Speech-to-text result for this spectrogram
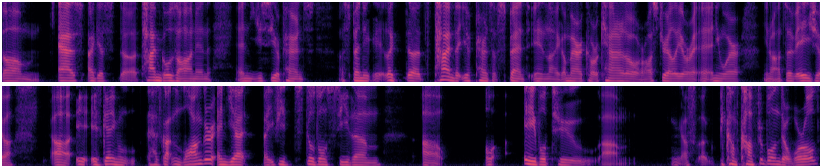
um, as I guess uh, time goes on and and you see your parents uh, spending like the time that your parents have spent in like America or Canada or Australia or anywhere you know outside of Asia uh, is getting has gotten longer, and yet uh, if you still don't see them uh, able to um, you know, uh, become comfortable in their world,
